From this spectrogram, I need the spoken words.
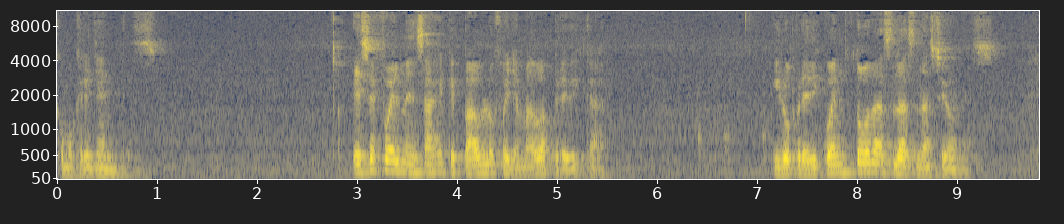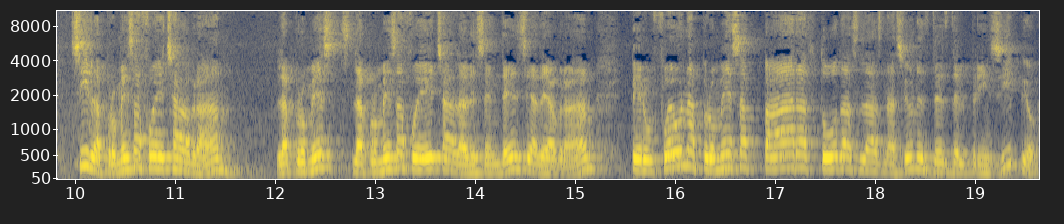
como creyentes. Ese fue el mensaje que Pablo fue llamado a predicar. Y lo predicó en todas las naciones. Sí, la promesa fue hecha a Abraham. La promesa, fue hecha a la descendencia de Abraham, pero fue una promesa para todas las naciones desde el principio.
